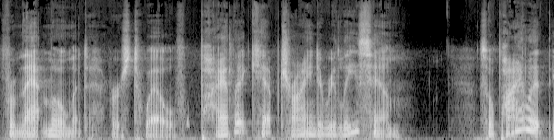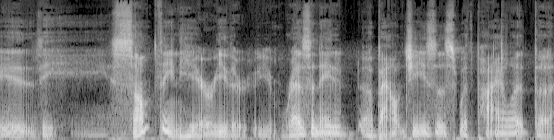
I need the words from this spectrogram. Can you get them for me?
From that moment, verse 12, Pilate kept trying to release him. So Pilate eh, is something here either resonated about Jesus with Pilate, the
